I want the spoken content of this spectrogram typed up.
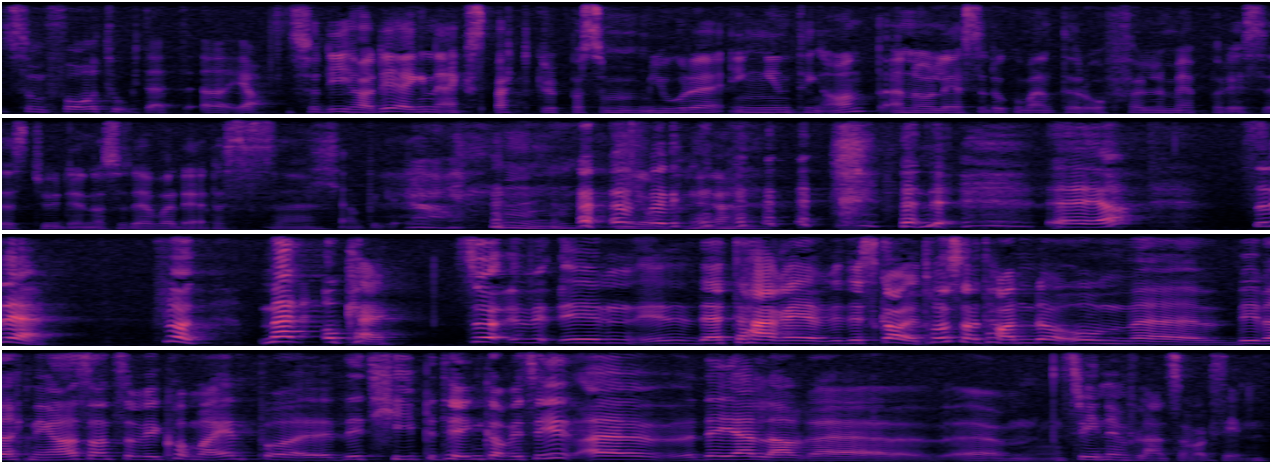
som foretok dette. Uh, ja. Så de hadde egne ekspertgrupper som gjorde ingenting annet enn å lese dokumenter og følge med på disse studiene. Så det var deres uh, Kjempegøy. mm, jobb. Ja. Det, eh, ja. Så det. Flott. Men OK. Så dette her er, Det skal jo tross alt handle om uh, bivirkninger, sant? så vi kommer inn på litt kjipe ting, kan vi si. Uh, det gjelder uh, um, svineinfluensavaksinen.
